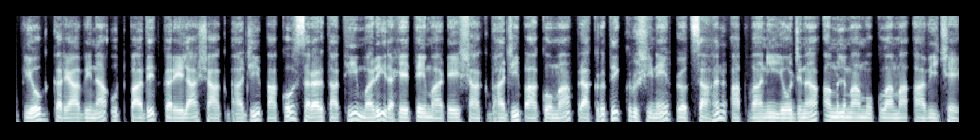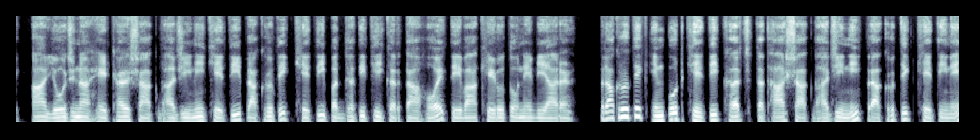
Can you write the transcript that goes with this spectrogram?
ઉપયોગ કર્યા વિના ઉત્પાદિત કરેલા શાકભાજી પાકો સરળતાથી મળી રહે તે માટે શાકભાજી પાકોમાં પ્રાકૃતિક કૃષિને પ્રોત્સાહન આપવાની યોજના અમલમાં મૂકવામાં આવી છે. આ યોજના હેઠળ શાકભાજીની ખેતી પ્રાકૃતિક ખેતી પદ્ધતિથી કરતા હોય તેવા ખેડૂતોને બિયારણ પ્રાકૃતિક ઇનપુટ ખેતી ખર્ચ તથા શાકભાજીની પ્રાકૃતિક ખેતીને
